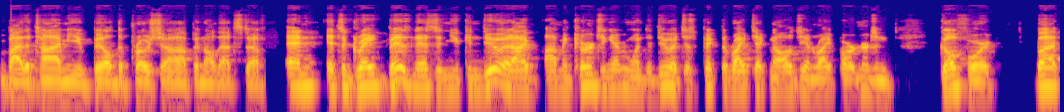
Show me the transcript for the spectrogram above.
by the time you build the pro shop and all that stuff. And it's a great business and you can do it. I, I'm encouraging everyone to do it. Just pick the right technology and right partners and go for it. But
